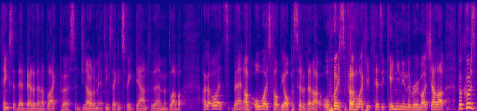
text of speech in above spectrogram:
thinks that they're better than a black person. Do you know what I mean? Thinks they can speak down to them and blah blah. I go, well, it's man, I've always felt the opposite of that. I always felt like if there's a Kenyan in the room, I shut up. Because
